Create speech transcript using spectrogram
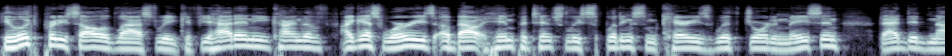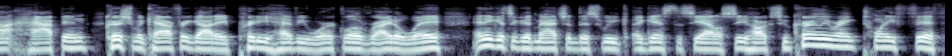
He looked pretty solid last week. If you had any kind of, I guess, worries about him potentially splitting some carries with Jordan Mason, that did not happen. Christian McCaffrey got a pretty heavy workload right away, and he gets a good matchup this week against the Seattle Seahawks, who currently rank 25th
